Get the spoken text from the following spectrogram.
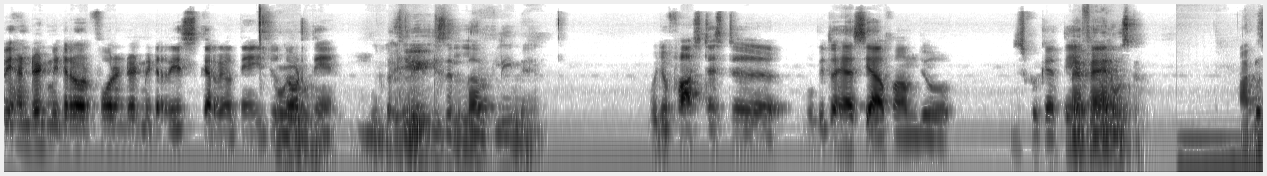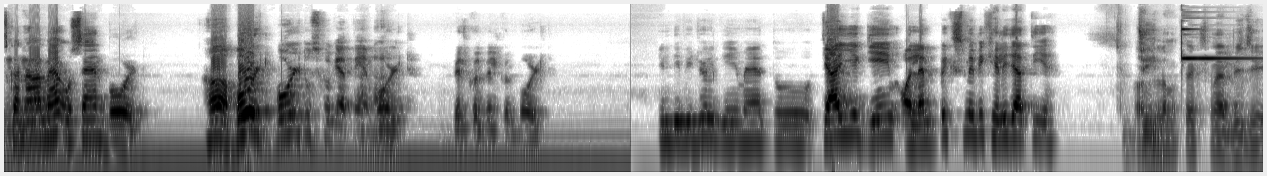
पे 100 मीटर और 400 मीटर रेस कर रहे होते हैं ये जो दौड़ते हैं। वो जो फास्टेस्ट वो भी तो है सियाफाम जो जिसको कहते हैं मैं फ़ैन हूँ उसका। उसका नाम है उसेन बोल्ट। हाँ बोल्ट बोल्ट उसको कहते हैं। बोल्ट। बिल्कुल बिल्कुल बोल्ट। इंडिविजुअल गेम है तो क्या ये गेम ओलंपिक्स में भी खेली जाती है? जी। ओलंपिक्स में भी जी।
